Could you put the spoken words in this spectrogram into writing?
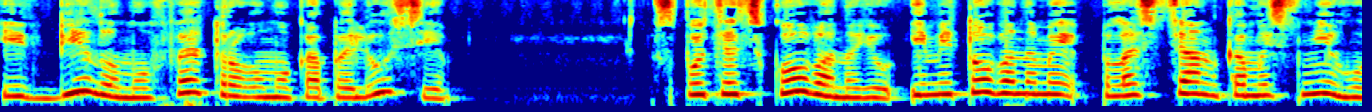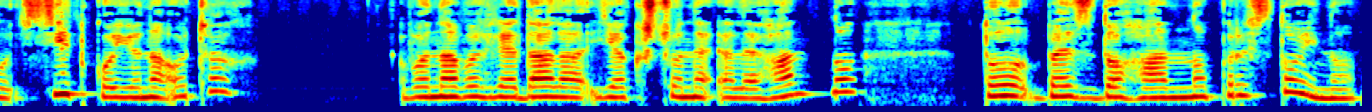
і в білому фетровому капелюсі, з поцяцькованою імітованими пластянками снігу сіткою на очах, вона виглядала, якщо не елегантно, то бездоганно пристойно.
